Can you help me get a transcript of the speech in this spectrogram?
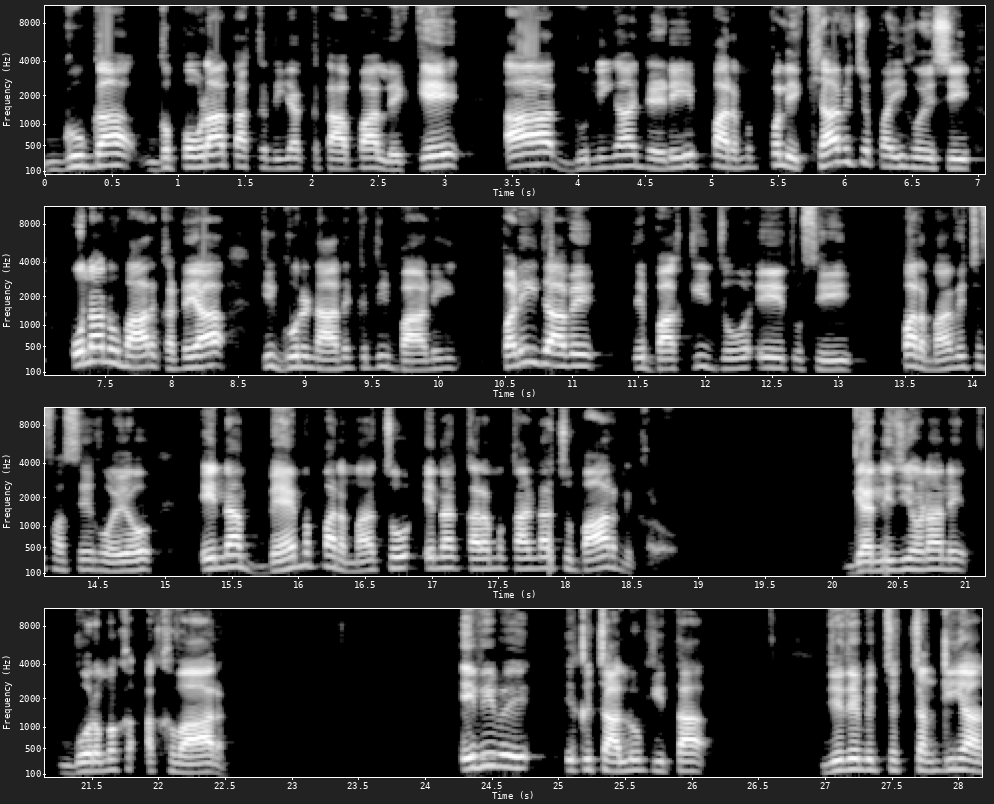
ਗੂਗਾ ਗਪੋੜਾ ਤੱਕ ਦੀਆਂ ਕਿਤਾਬਾਂ ਲਿਖ ਕੇ ਆ ਦੁਨੀਆ ਜਿਹੜੀ ਭਰਮ ਭੁਲੇਖਿਆ ਵਿੱਚ ਪਈ ਹੋਈ ਸੀ ਉਹਨਾਂ ਨੂੰ ਬਾਹਰ ਕੱਢਿਆ ਕਿ ਗੁਰੂ ਨਾਨਕ ਦੀ ਬਾਣੀ ਪੜ੍ਹੀ ਜਾਵੇ ਤੇ ਬਾਕੀ ਜੋ ਇਹ ਤੁਸੀਂ ਭਰਮਾਂ ਵਿੱਚ ਫਸੇ ਹੋਏ ਹੋ, ਇਹਨਾਂ ਵਹਿਮ ਭਰਮਾਂ ਚੋਂ, ਇਹਨਾਂ ਕਰਮ ਕਾਂਡਾਂ ਚੋਂ ਬਾਹਰ ਨਿਕਲੋ। ਗਿਆਨੀ ਜੀ ਉਹਨਾਂ ਨੇ ਗੁਰਮੁਖ ਅਖਬਾਰ ਇਹ ਵੀ ਇੱਕ ਚਾਲੂ ਕੀਤਾ, ਜਿਹਦੇ ਵਿੱਚ ਚੰਗੀਆਂ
